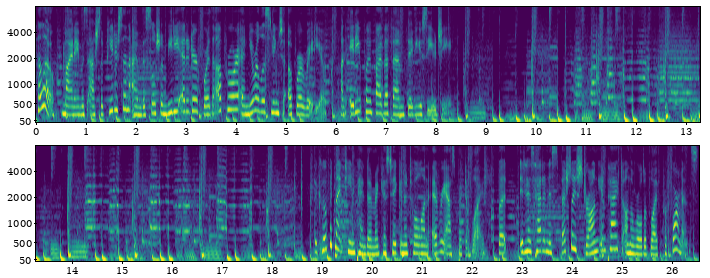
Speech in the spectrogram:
Hello, my name is Ashley Peterson. I'm the social media editor for The Uproar, and you are listening to Uproar Radio on 88.5 FM WCUG. The COVID 19 pandemic has taken a toll on every aspect of life, but it has had an especially strong impact on the world of live performance.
